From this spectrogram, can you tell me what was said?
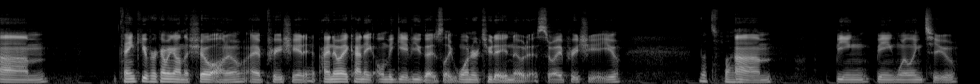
um, thank you for coming on the show, Otto. I appreciate it. I know I kind of only gave you guys like one or two day notice, so I appreciate you. That's fine. Um, being being willing to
